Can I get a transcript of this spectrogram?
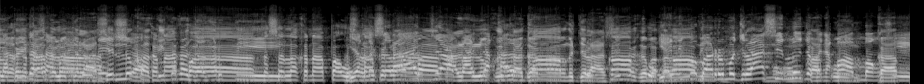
Ya, kayak kita kagak lu jelasin lu kagak- kita kagak ngerti. Kesel kenapa? Ya, Usah kesel kenapa? Kalau lu kagak ungkap, ngejelasin ungkap, kagak bakal Ya ini gue baru mau jelasin. Lu jangan banyak ngomong sih.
